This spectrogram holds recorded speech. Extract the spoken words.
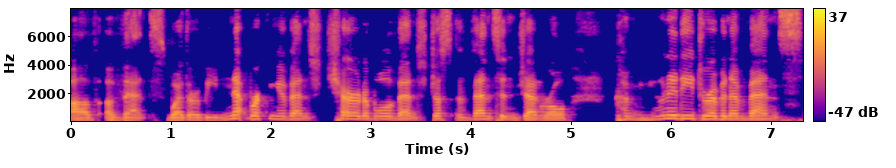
of events, whether it be networking events, charitable events, just events in general, community driven events,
